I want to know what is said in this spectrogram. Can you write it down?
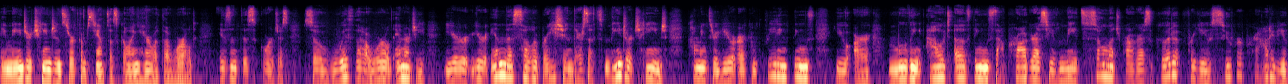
a major change in circumstances going here with the world. Isn't this gorgeous? So with that world energy you're you're in this celebration. There's a major change coming through. You are completing things. You are moving out of things that progress. You've made so much progress. Good for you. Super proud of you.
